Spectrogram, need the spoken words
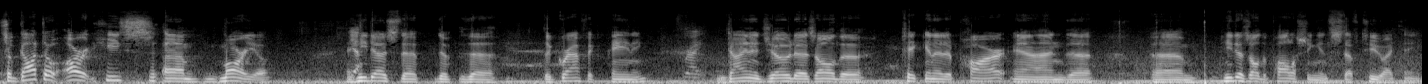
So Gato Art, he's um, Mario, and Yeah. he does the, the the the graphic painting. Right. Dyna Joe does all the taking it apart, and uh, um, he does all the polishing and stuff too. I think.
